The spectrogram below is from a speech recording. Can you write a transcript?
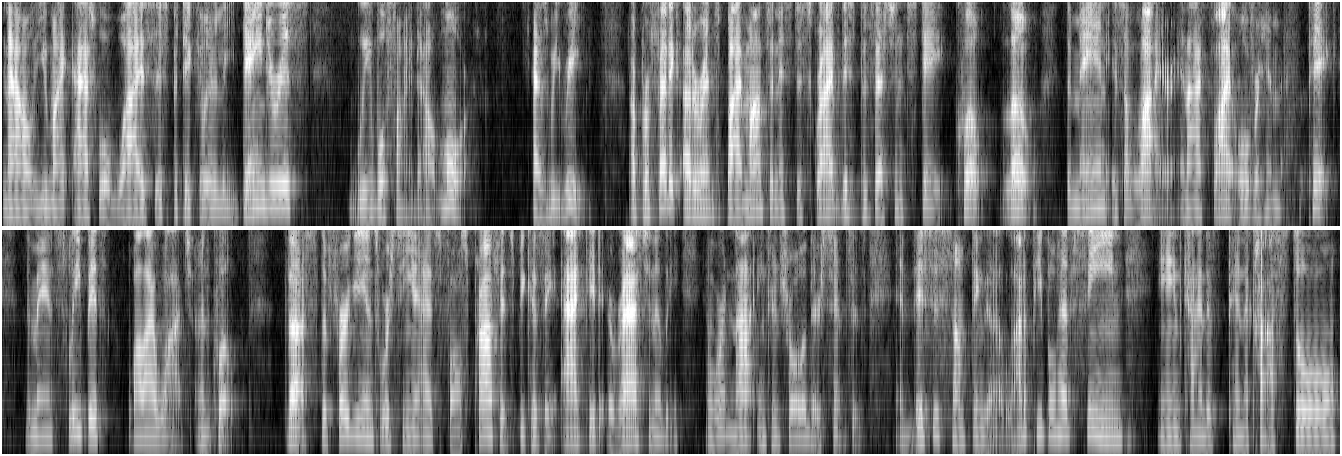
Now, you might ask, well, why is this particularly dangerous? We will find out more as we read. A prophetic utterance by Montanus described this possession state, quote, Lo, the man is a lyre, and I fly over him a pig. The man sleepeth while I watch, unquote. Thus, the Phrygians were seen as false prophets because they acted irrationally and were not in control of their senses. And this is something that a lot of people have seen in kind of Pentecostal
